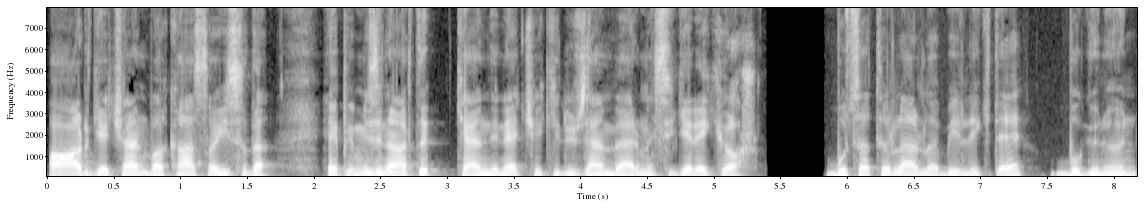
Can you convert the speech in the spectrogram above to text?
ağır geçen vaka sayısı da. Hepimizin artık kendine çeki düzen vermesi gerekiyor. Bu satırlarla birlikte bugünün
